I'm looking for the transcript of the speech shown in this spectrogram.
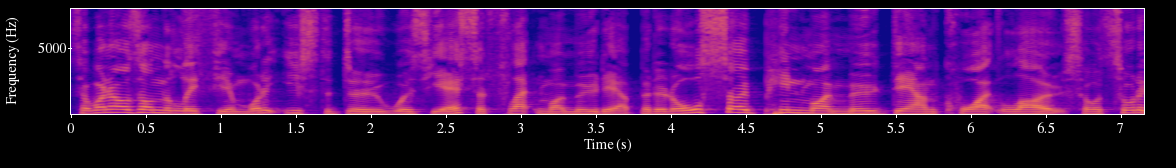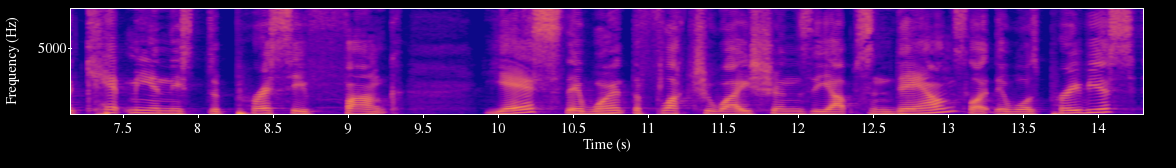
So when I was on the lithium, what it used to do was yes, it flattened my mood out, but it also pinned my mood down quite low. So it sort of kept me in this depressive funk. Yes, there weren't the fluctuations, the ups and downs like there was previous,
